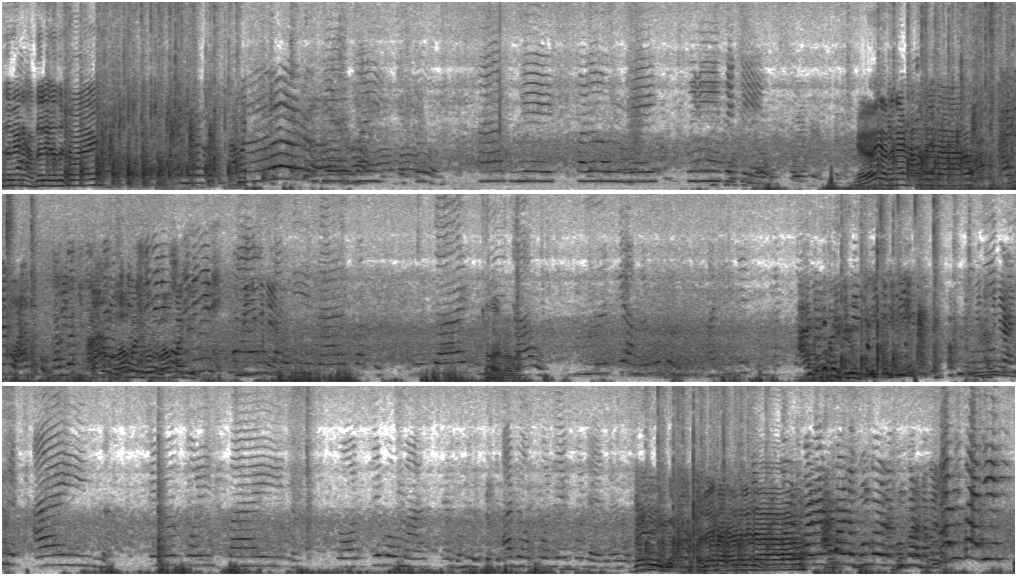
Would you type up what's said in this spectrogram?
এই জন্য একটা হাত দিলে যত সময় এই ওর জন্য একটা হাত দিলে দাও। লাল পাখি বলো। লাল পাখি ও বাবা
